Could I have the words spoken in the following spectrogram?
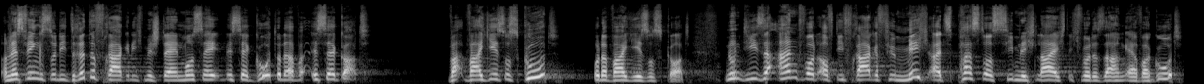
Und deswegen ist so die dritte Frage, die ich mir stellen muss, hey, ist er gut oder ist er Gott? War, war Jesus gut oder war Jesus Gott? Nun, diese Antwort auf die Frage für mich als Pastor ist ziemlich leicht. Ich würde sagen, er war gut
